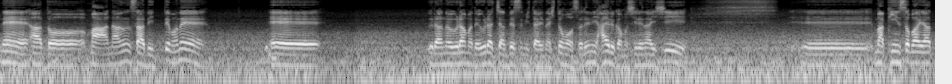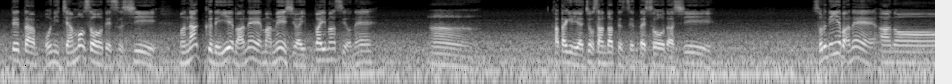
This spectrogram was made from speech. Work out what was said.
ねあと、まあ、アナウンサーで言ってもね、えー、裏の裏まで裏ちゃんですみたいな人もそれに入るかもしれないし、えー、まあ、ピンそばやってたお兄ちゃんもそうですし、まあ、ナックで言えばね、まあ、名士はいっぱいいますよね。うん。片桐八丁さんだって絶対そうだし、それで言えばね、あのー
